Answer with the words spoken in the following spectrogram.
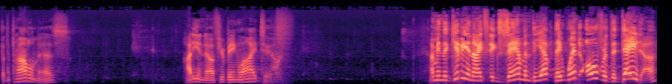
But the problem is, how do you know if you're being lied to? I mean, the Gibeonites examined the they went over the data,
